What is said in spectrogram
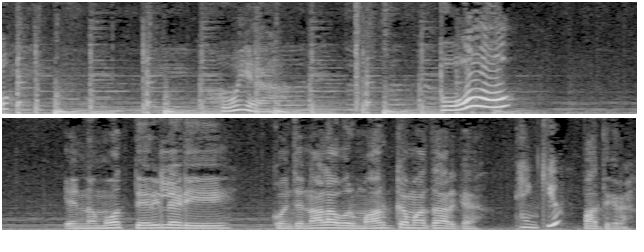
ஓகே. போயா என்னமோ தெரியலடி. கொஞ்ச நாளா ஒரு மார்க்கமா தான் இருக்கேன். தேங்க்யூ பாத்துக்கிறேன்.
